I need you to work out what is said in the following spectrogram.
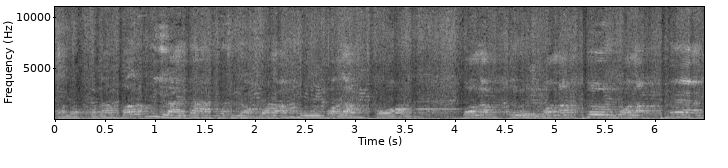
หมอลำหมอลำหมอลำมีหลายงานครับพี่น้องหมอลำมูลหมอลำกองหมอลำเตยหมอลำเพิ่นหมอลำแพน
